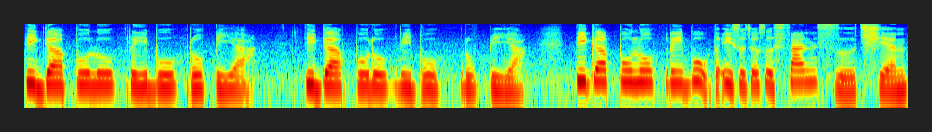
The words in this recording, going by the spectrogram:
？tiga puluh ribu rupiah，tiga puluh ribu rupiah，tiga puluh ribu 的意思就是三十千。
